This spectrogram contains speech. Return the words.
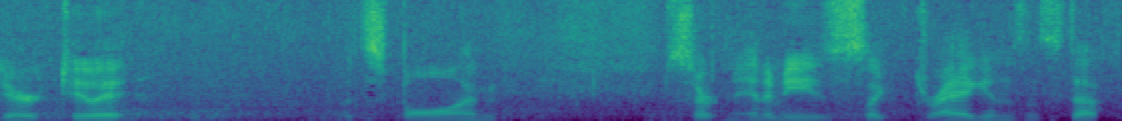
dirt to it would spawn certain enemies like dragons and stuff.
